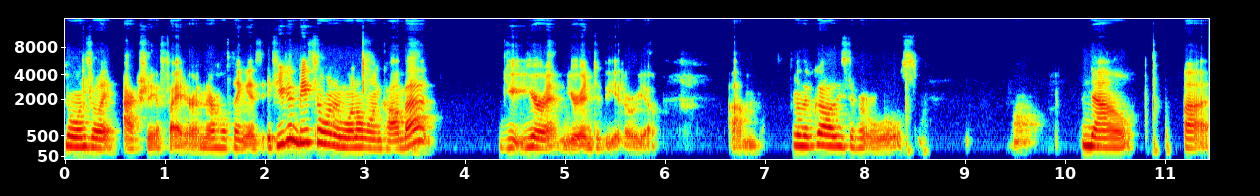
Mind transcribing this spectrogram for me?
no one's really actually a fighter. And their whole thing is if you can beat someone in one on one combat, you, are in. You're into the Itto-Ryu. Um, and they've got all these different rules. Now, uh,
